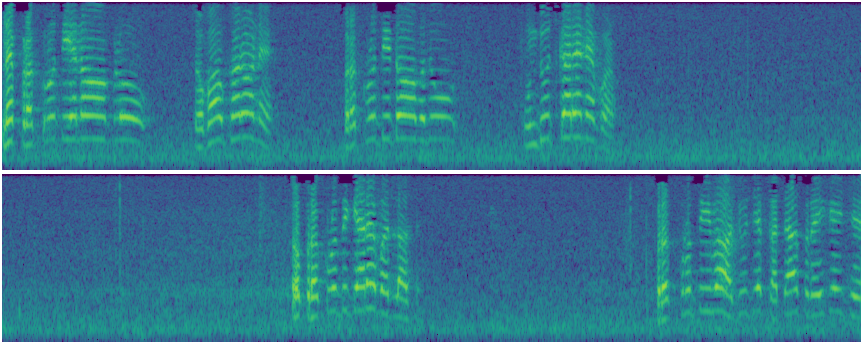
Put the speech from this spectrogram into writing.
ને પ્રકૃતિ એનો પેલું સ્વભાવ ખરો ને, પ્રકૃતિ તો બધું ઊંધું જ કરે ને પણ. તો પ્રકૃતિ ક્યારે બદલાશે? પ્રકૃતિમાં હજુ જે કચાશ રહી ગઈ છે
